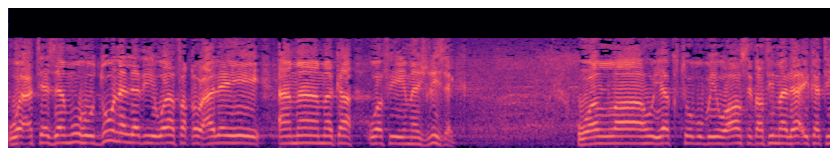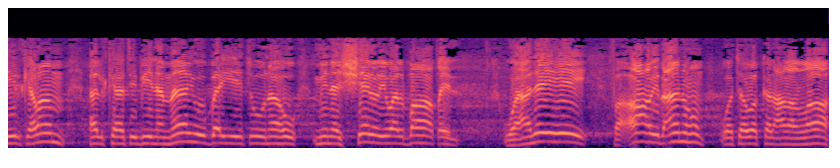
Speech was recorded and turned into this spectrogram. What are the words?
واعتزموه دون الذي وافقوا عليه أمامك وفي مجلسك. والله يكتب بواسطة ملائكته الكرام الكاتبين ما يبيتونه من الشر والباطل وعليه فأعرض عنهم وتوكل على الله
